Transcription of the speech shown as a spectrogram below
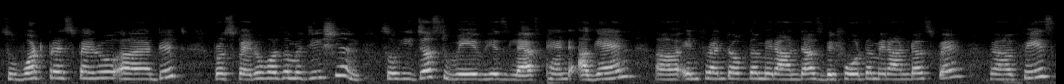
So what Prospero uh, did? Prospero was a magician. So he just waved his left hand again uh, in front of the Miranda's before the Miranda's pen, uh, face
